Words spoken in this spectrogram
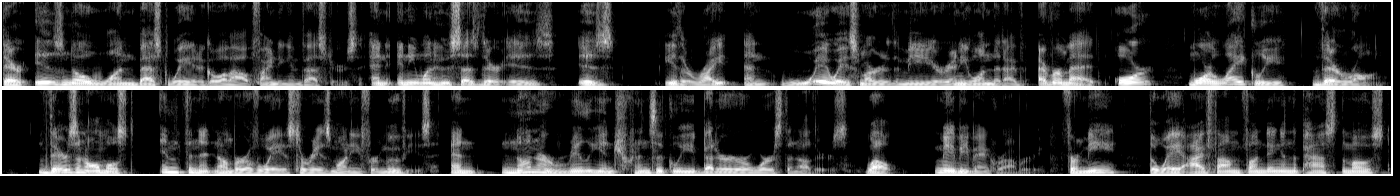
There is no one best way to go about finding investors, and anyone who says there is, is either right and way, way smarter than me or anyone that I've ever met, or more likely, they're wrong. There's an almost infinite number of ways to raise money for movies, and none are really intrinsically better or worse than others. Well, maybe bank robbery. For me, the way I've found funding in the past the most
